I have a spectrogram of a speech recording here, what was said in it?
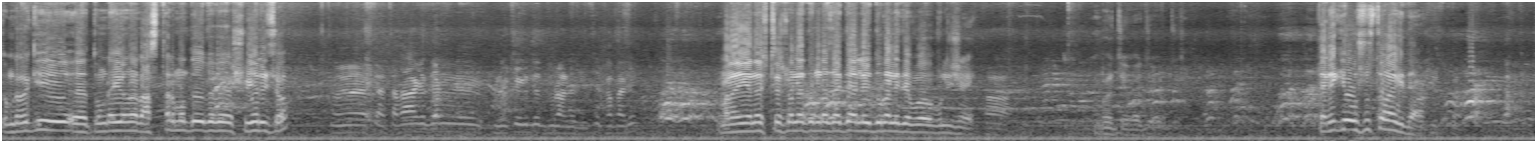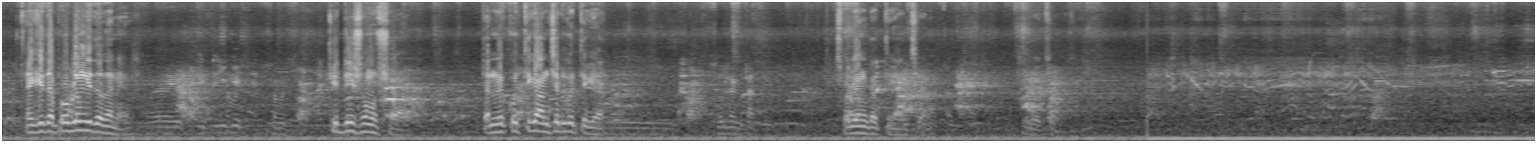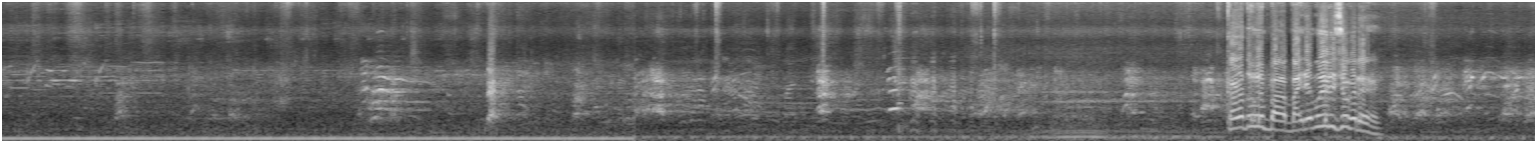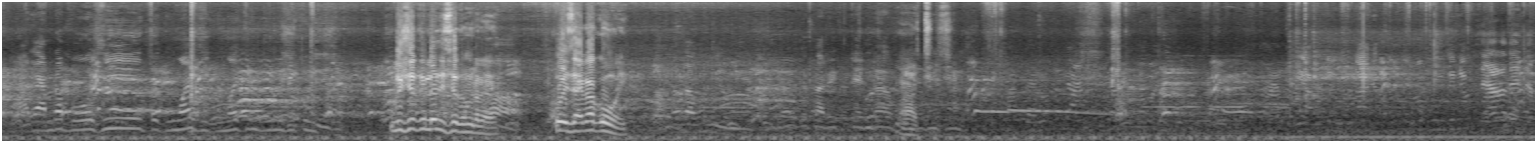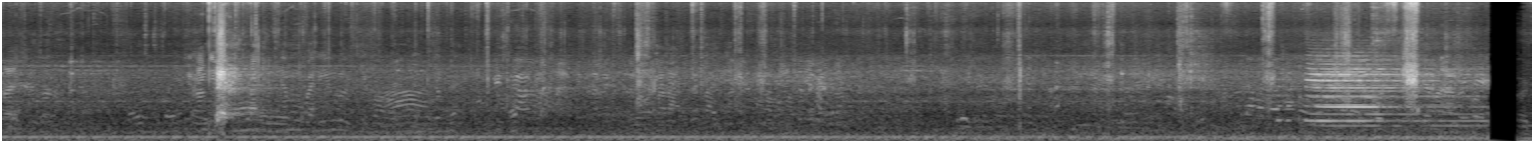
তোমরা কি তোমরা এই রাস্তার মধ্যে এইভাবে শুয়ে রয়েছো মানে এনে স্টেশনে তোমরা যাইতে এলে দূরানি দেবো পুলিশে? হ্যাঁ। বুঝছি বুঝছি বুঝছি। তাই কি অসুস্থ নাকি তা তাই কি তা প্রবলেম কি তা তাই কিডনির সমস্যা। সমস্যা। তাই কোথেকে আনছেন কোথেকে শ্রীলঙ্কা সোরিয়াংটার থেকে আনছেন। ঠিক কাকা তুমি বাইরে বই দিছো করে আরে আমরা বসি তো ঘুমাইছি ঘুমাইছি পুলিশে তুলে দিছে পুলিশে তুলে দিছে তোমরা? হ্যাঁ। কই যাইবা কই? আচ্ছা আচ্ছা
